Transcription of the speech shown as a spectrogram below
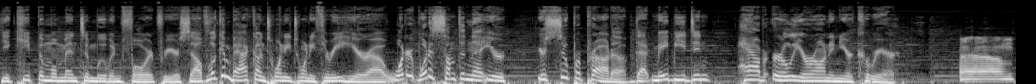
you keep the momentum moving forward for yourself looking back on 2023 here uh, what are, what is something that you're you're super proud of that maybe you didn't have earlier on in your career Um,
